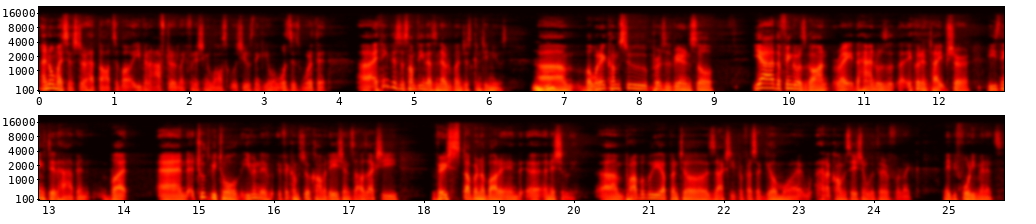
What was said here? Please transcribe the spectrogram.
I know my sister had thoughts about even after like finishing law school. She was thinking, well, was this worth it? Uh, I think this is something that's inevitable and just continues. Um, but when it comes to perseverance, so yeah, the finger was gone, right? The hand was it couldn't type. Sure, these things did happen, but and truth be told, even if, if it comes to accommodations, I was actually very stubborn about it in, uh, initially. Um, probably up until it was actually Professor Gilmore. I had a conversation with her for like maybe 40 minutes,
